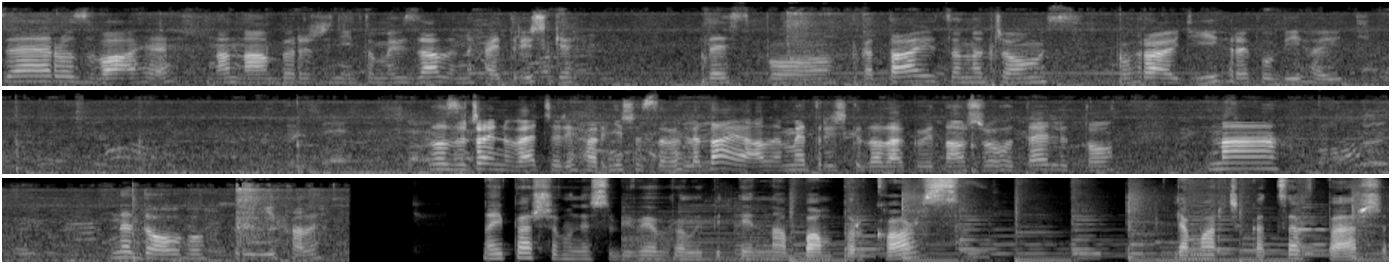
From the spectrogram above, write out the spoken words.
це розваги на набережній. То ми взяли, нехай трішки десь покатаються на чомусь, пограють ігри, побігають. Ну, звичайно, ввечері гарніше все виглядає, але ми трішки далеко від нашого готелю, то на недовго приїхали. Найперше вони собі вибрали піти на Bumper Cars. Для Марчика це вперше.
